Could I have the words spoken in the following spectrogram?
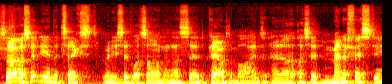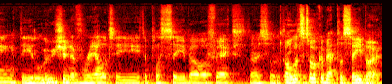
So I sent you in the text when you said what's on, and I said power of the mind, and I, I said manifesting, the illusion of reality, the placebo effect, those sort of oh, things. Oh, let's talk about placebo.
